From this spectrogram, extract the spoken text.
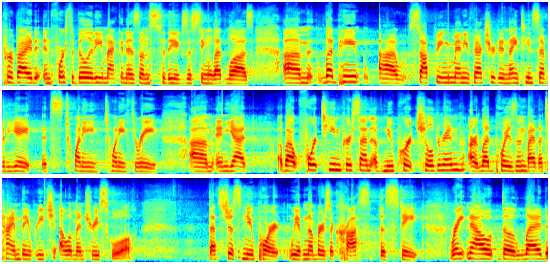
provide enforceability mechanisms to the existing lead laws. Um, lead paint uh, stopped being manufactured in 1978. It's 2023. Um, and yet, about 14% of Newport children are lead poisoned by the time they reach elementary school. That's just Newport. We have numbers across the state. Right now, the lead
